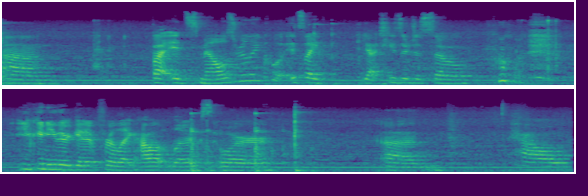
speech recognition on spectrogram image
Um, but it smells really cool. It's like yeah, teas are just so. you can either get it for like how it looks or um, how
